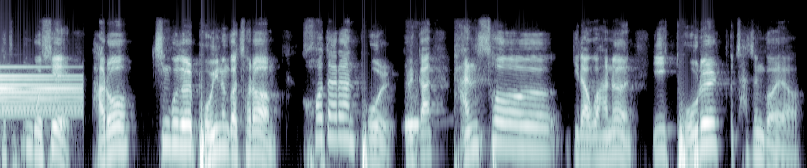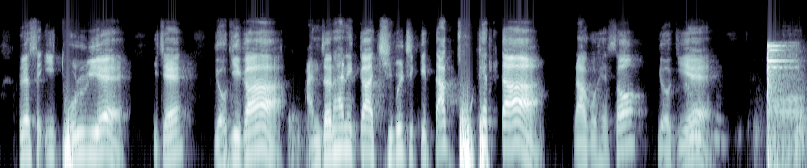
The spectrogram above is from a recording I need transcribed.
그 찾은 곳이 바로 친구들 보이는 것처럼 커다란 돌, 그러니까 반석이라고 하는 이 돌을 찾은 거예요. 그래서 이 돌 위에 이제 여기가 안전하니까 집을 짓기 딱 좋겠다라고 해서 여기에 어,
